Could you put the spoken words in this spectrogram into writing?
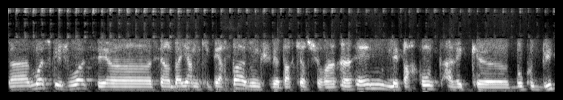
Bah, moi, ce que je vois, c'est un, c'est un Bayern qui perd pas, donc je vais partir sur un 1N, mais par contre avec euh, beaucoup de buts.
